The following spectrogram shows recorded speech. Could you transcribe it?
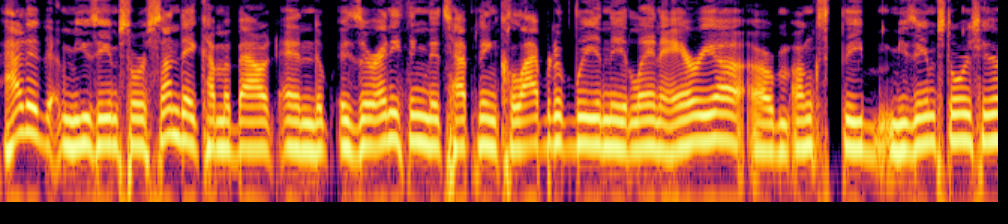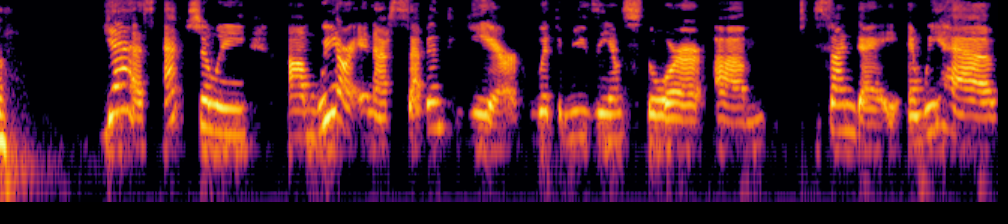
How did Museum Store Sunday come about? And is there anything that's happening collaboratively in the Atlanta area amongst the museum stores here? Yes, actually, um, we are in our seventh year with the Museum Store um, Sunday, and we have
